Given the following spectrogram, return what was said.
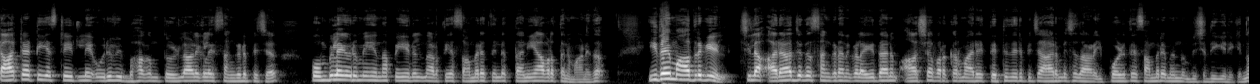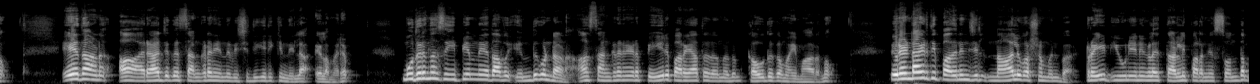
ടാറ്റ ടി എസ്റ്റേറ്റിലെ ഒരു വിഭാഗം തൊഴിലാളികളെ സംഘടിപ്പിച്ച് പൊമ്പിളയൊരുമ എന്ന പേരിൽ നടത്തിയ സമരത്തിന്റെ തനിയാവർത്തനമാണിത്. ഇതേ മാതൃകയിൽ ചില അരാജക സംഘടനകൾ ഏതാനും ആശാ വർക്കർമാരെ തെറ്റിദ്ധരിപ്പിച്ച് ആരംഭിച്ചതാണ് ഇപ്പോഴത്തെ സമരമെന്നും വിശദീകരിക്കുന്നു. ഏതാണ് ആ അരാജക സംഘടന എന്ന് വിശദീകരിക്കുന്നില്ല ഇളമരം മുതിർന്ന സി നേതാവ് എന്തുകൊണ്ടാണ് ആ സംഘടനയുടെ പേര് പറയാത്തതെന്നതും കൗതുകമായി മാറുന്നു. രണ്ടായിരത്തി പതിനഞ്ചിൽ നാലു വർഷം മുൻപ് ട്രേഡ് യൂണിയനുകളെ തള്ളിപ്പറഞ്ഞ് സ്വന്തം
